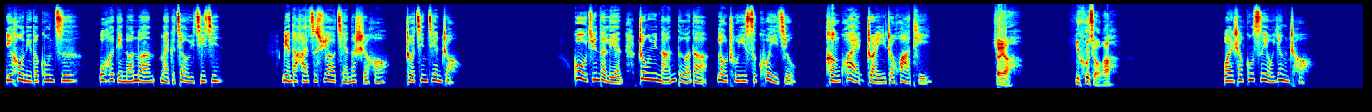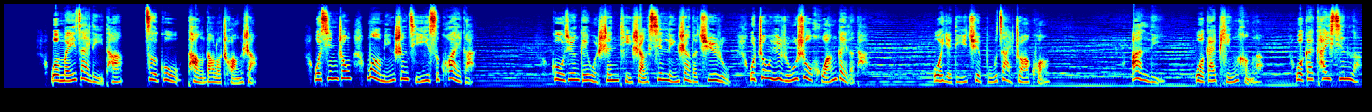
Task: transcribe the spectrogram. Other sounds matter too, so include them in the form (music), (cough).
以后你的工资我会给暖暖买个教育基金，免得孩子需要钱的时候捉襟见肘。”顾军的脸终于难得的露出一丝愧疚。很快转移着话题。洋洋，你喝酒了？晚上公司有应酬。我没再理他，自顾躺到了床上。我心中莫名升起一丝快感。顾军给我身体上、心灵上的屈辱，我终于如数还给了他。我也的确不再抓狂。按理，我该平衡了，我该开心了。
